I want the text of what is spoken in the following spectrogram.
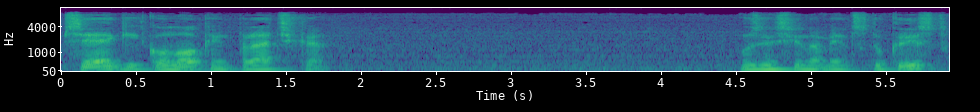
segue e coloca em prática os ensinamentos do Cristo,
